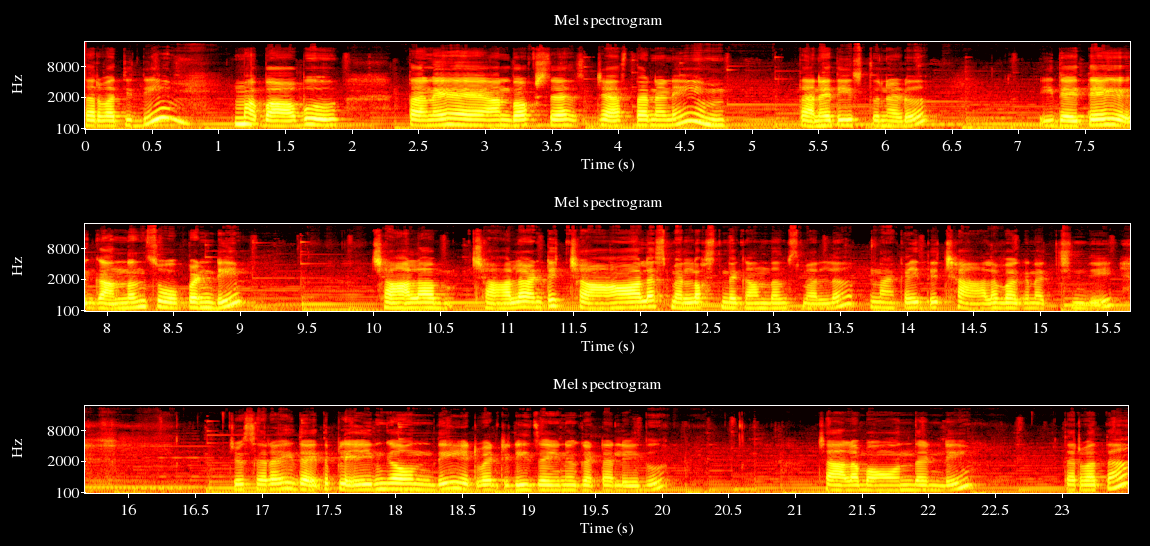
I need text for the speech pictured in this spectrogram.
తర్వాత ఇది మా బాబు తనే అన్బాక్స్ చేస్తానని తనే తీస్తున్నాడు. ఇదైతే గంధం సోప్ అండి. చాలా చాలా అంటే చాలా స్మెల్ వస్తుంది గంధం స్మెల్. నాకైతే చాలా బాగా నచ్చింది. చూసారా? ఇదైతే ప్లెయిన్గా ఉంది. ఎటువంటి డిజైన్ గట్టా లేదు. చాలా బాగుందండి. తర్వాత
